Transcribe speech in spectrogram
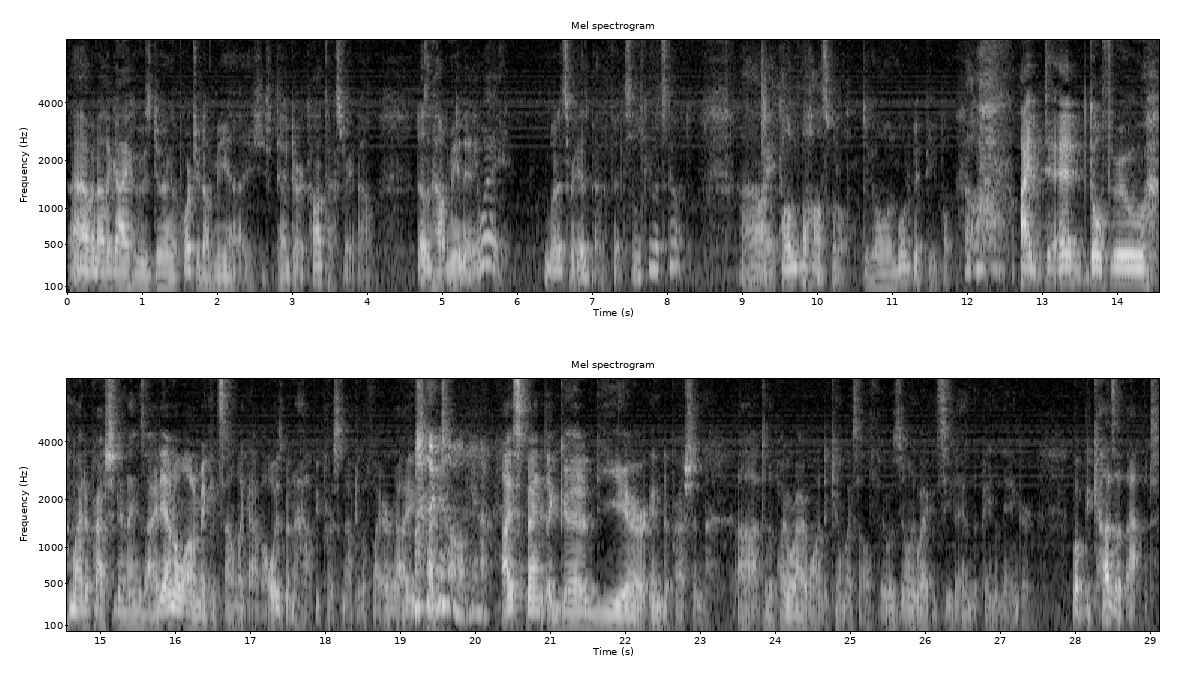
I have another guy who's doing a portrait of me. Uh, he's to enter a contest right now. Doesn't help me in any way, but it's for his benefit. So okay, let's do it. Uh, I called him to the hospital to go and motivate people. I did go through my depression and anxiety. I don't want to make it sound like I've always been a happy person after the fire. I, spent, I know, yeah. I spent a good year in depression uh, to the point where I wanted to kill myself. It was the only way I could see to end the pain and the anger. But because of that,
